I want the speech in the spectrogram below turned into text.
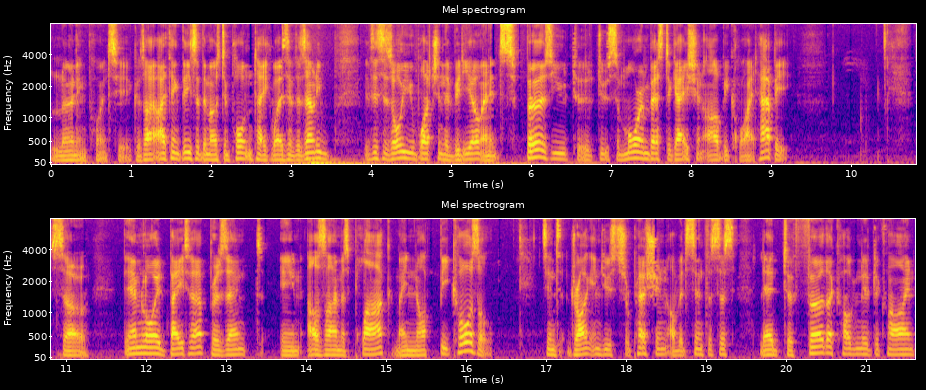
learning points here, because I, I, think these are the most important takeaways. If there's only, if this is all you watch in the video and it spurs you to do some more investigation, I'll be quite happy. So, the amyloid beta present in Alzheimer's plaque may not be causal, since drug-induced suppression of its synthesis led to further cognitive decline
